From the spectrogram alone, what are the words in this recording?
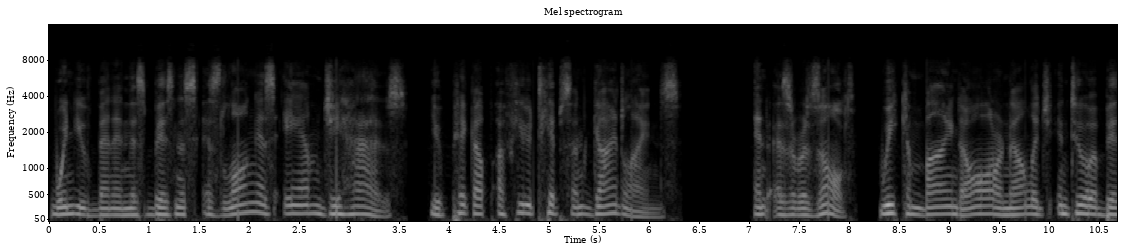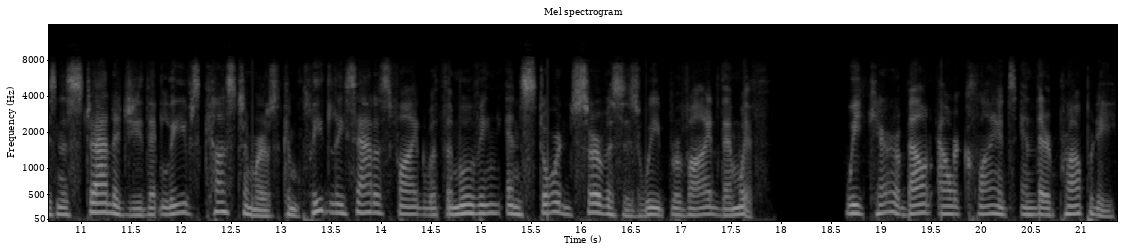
When you've been in this business as long as AMG has, you pick up a few tips and guidelines. And as a result, we combined all our knowledge into a business strategy that leaves customers completely satisfied with the moving and storage services we provide them with. We care about our clients and their property,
